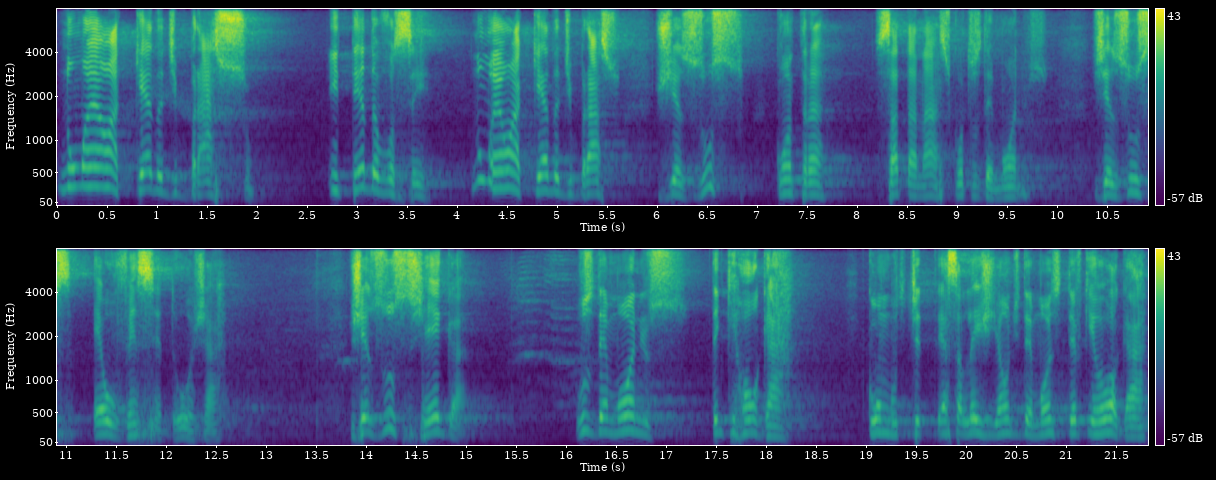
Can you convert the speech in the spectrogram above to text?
Não é uma queda de braço, entenda você, não é uma queda de braço. Jesus contra Satanás, contra os demônios. Jesus é o vencedor já. Jesus chega, os demônios têm que rogar, como essa legião de demônios teve que rogar.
